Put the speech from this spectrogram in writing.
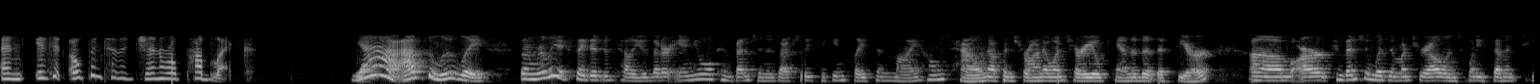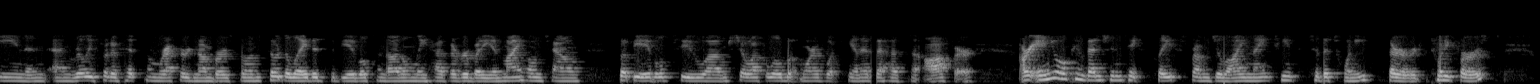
And is it open to the general public? Yeah, absolutely. So I'm really excited to tell you that our annual convention is actually taking place in my hometown up in Toronto, Ontario, Canada this year. Um, our convention was in Montreal in 2017 and, and really sort of hit some record numbers. So I'm so delighted to be able to not only have everybody in my hometown, but be able to um, show off a little bit more of what Canada has to offer. Our annual convention takes place from July 19th to the 23rd, 21st.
